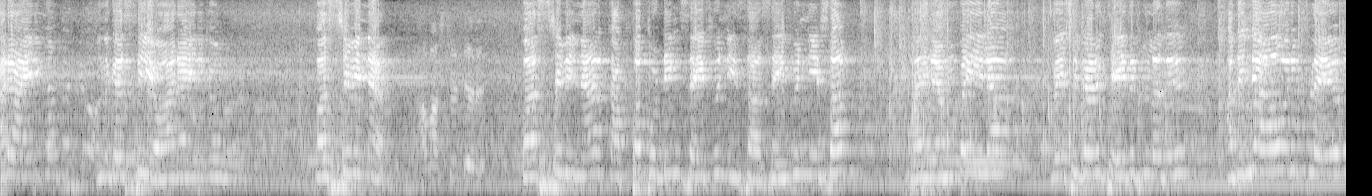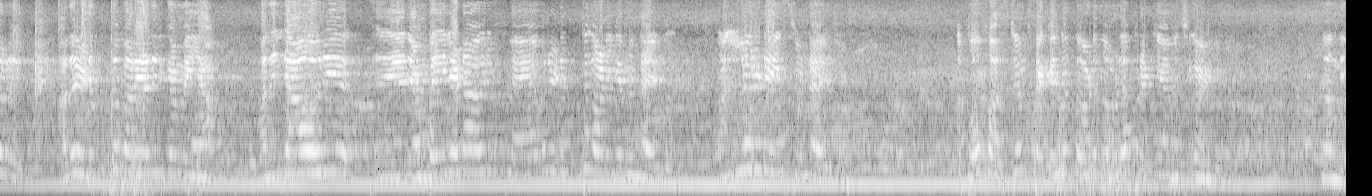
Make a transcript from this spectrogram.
ആരായിരിക്കും? ഒന്ന് ഗസ് ചെയ്യോ? ആരായിരിക്കും? ഫസ്റ്റ് വിന്നർ ഫസ്റ്റ് വിന്നർ കപ്പ പുഡിംഗ് സൈഫുൻ നീസ. സൈഫുൻ നീസ രമ്പയില വെച്ചിട്ടാണ് ചെയ്തിട്ടുള്ളത്. അതിന്റെ ആ ഒരു ഫ്ലേവർ അത് എടുത്തു പറയാതിരിക്കാൻ വയ്യ. അതിന്റെ ആ ഒരു രമ്പയിലയുടെ ആ ഒരു ഫ്ലേവർ എടുത്തു കാണിക്കുന്നുണ്ടായിരുന്നു. നല്ലൊരു ടേസ്റ്റ് ഉണ്ടായിരുന്നു. അപ്പോൾ ഫസ്റ്റും സെക്കൻഡും തേർഡും നമ്മൾ പ്രഖ്യാപിച്ചു കഴിഞ്ഞു. നന്ദി.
